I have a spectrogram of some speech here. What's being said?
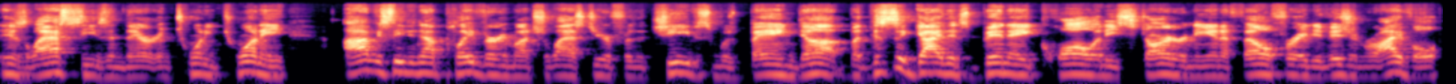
his last season there in 2020. Obviously, did not play very much last year for the Chiefs, was banged up, but this is a guy that's been a quality starter in the NFL for a division rival,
